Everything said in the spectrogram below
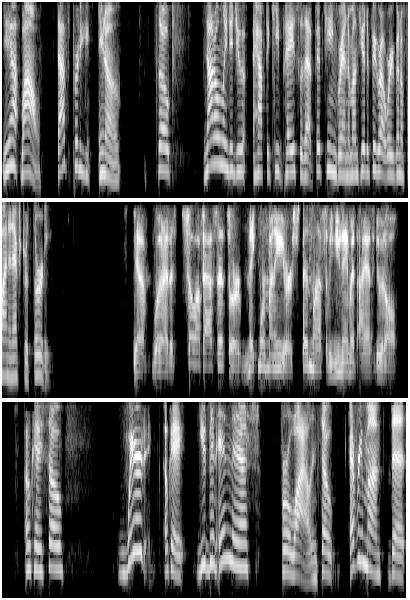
Yeah. Wow. That's pretty. You know. So, not only did you have to keep pace with that fifteen grand a month, you had to figure out where you're going to find an extra thirty. Yeah, whether I had to sell off assets or make more money or spend less, I mean, you name it, I had to do it all. Okay, so where? Okay, you'd been in this for a while, and so every month that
